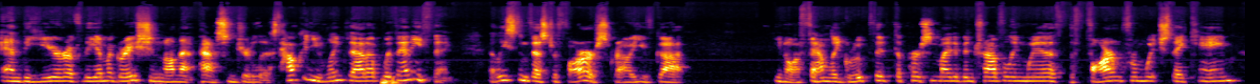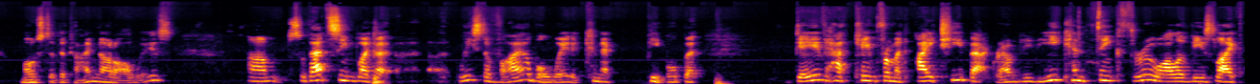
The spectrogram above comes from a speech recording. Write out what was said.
and the year of the immigration on that passenger list. How can you link that up with anything? At least Investor in Vesturfaraskrá, you've got you know a family group that the person might have been traveling with, the farm from which they came, most of the time, not always. Um, so that seemed like a at least a viable way to connect people, but Dave ha- came from an IT background and he can think through all of these like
